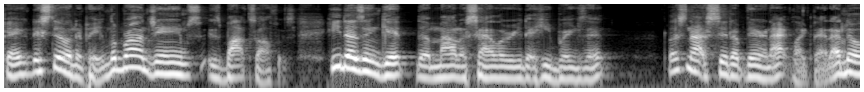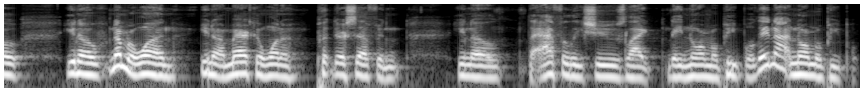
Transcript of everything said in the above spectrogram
Okay, they still underpaid. LeBron James is box office. He doesn't get the amount of salary that he brings in. Let's not sit up there and act like that. I know, you know, number one, you know, America want to put themselves in you know, the athlete shoes like they normal people. They're not normal people.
